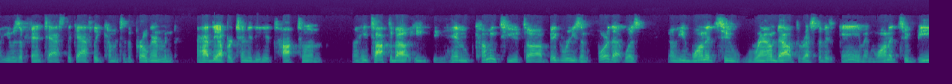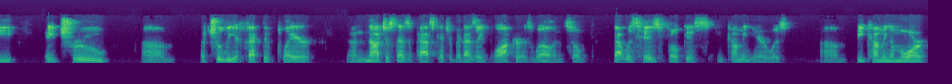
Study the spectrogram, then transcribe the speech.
He was a fantastic athlete coming to the program, and I had the opportunity to talk to him. He talked about he him coming to Utah. A big reason for that was you know he wanted to round out the rest of his game and wanted to be a true um, a truly effective player, uh, not just as a pass catcher but as a blocker as well. And so that was his focus in coming here was um, becoming a more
